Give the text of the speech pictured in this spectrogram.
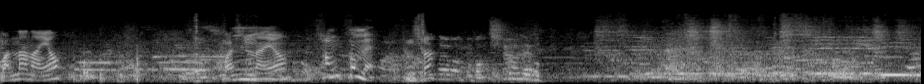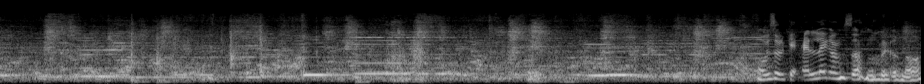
맛나나요? 맛있나요? 상큼해. 진짜? 어디서 이렇게 엘레강스한 노래가 나와?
